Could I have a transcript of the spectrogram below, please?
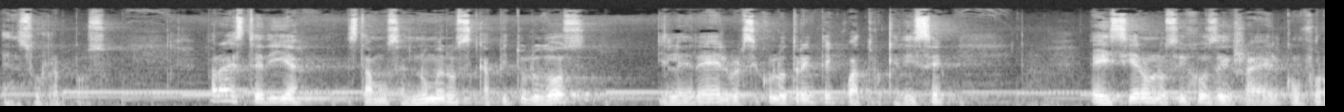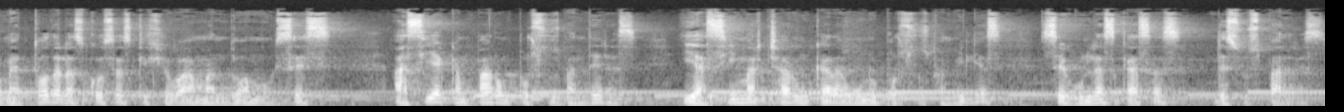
en su reposo. Para este día estamos en números capítulo 2 y leeré el versículo 34 que dice, E hicieron los hijos de Israel conforme a todas las cosas que Jehová mandó a Moisés, así acamparon por sus banderas y así marcharon cada uno por sus familias según las casas de sus padres.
